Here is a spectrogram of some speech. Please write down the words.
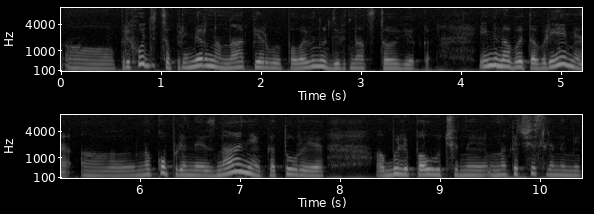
э, приходится примерно на первую половину XIX века. Именно в это время э, накопленные знания, которые были получены многочисленными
